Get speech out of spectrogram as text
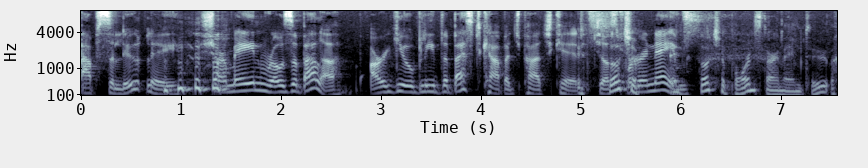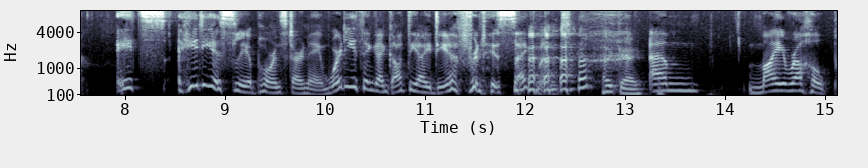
Absolutely. Charmaine Rosabella. Arguably the best Cabbage Patch Kid, just such for a, her name. It's such a porn star name too. It's hideously a porn star name. Where do you think I got the idea for this segment? okay. um, Myra Hope.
